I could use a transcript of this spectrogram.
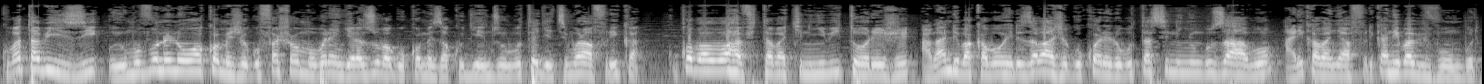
Kuba atabizi uyu muvuno niwo wakomeje gufasha bo mu burengerazuba gukomeza kugenzura ubutegetsi muri afurika kuko baba bahafite abakinnyi bitoreje abandi bakabohereza baje gukorera ubutasi n'inyungu zabo ariko abanyafurika ntibabivumbure.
